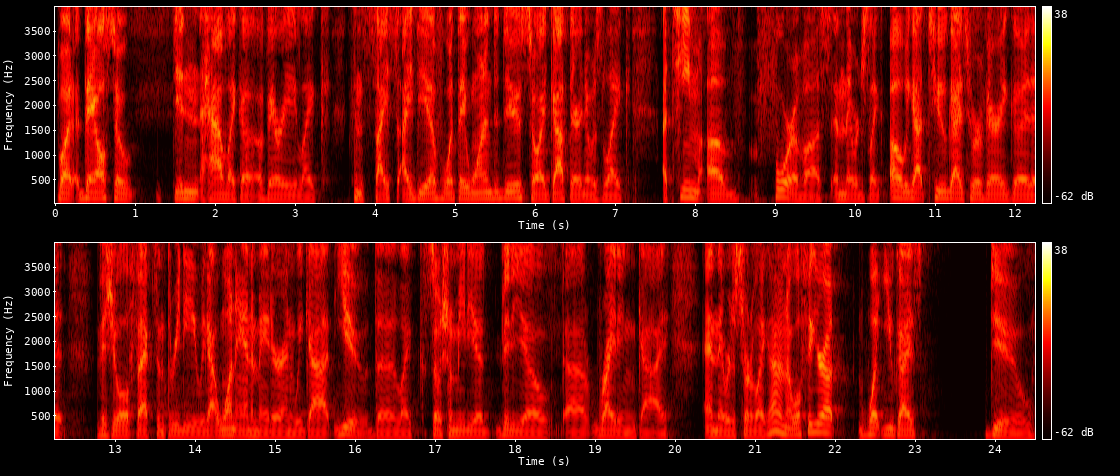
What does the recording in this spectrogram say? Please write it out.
but they also didn't have like a, a very like concise idea of what they wanted to do. So I got there and it was like a team of four of us, and they were just like, oh, we got two guys who are very good at visual effects and 3D. We got one animator, and we got you, the like social media video uh, writing guy. And they were just sort of like, I don't know, we'll figure out what you guys do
